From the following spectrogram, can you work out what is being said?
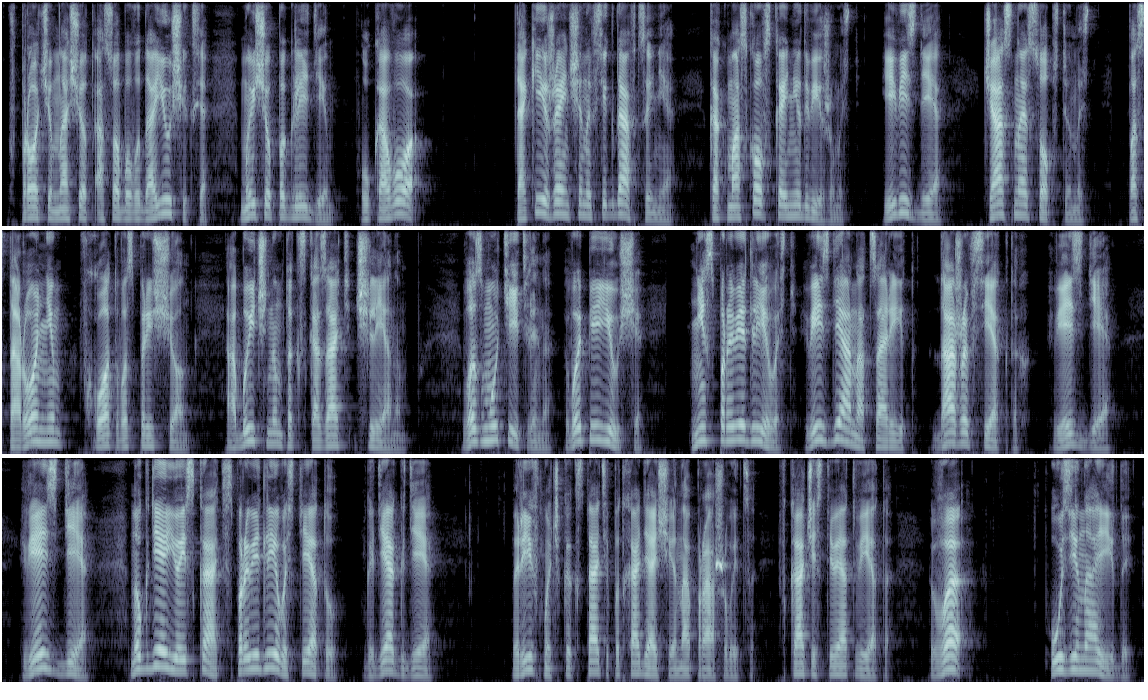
Впрочем, насчет особо выдающихся мы еще поглядим. У кого... Такие женщины всегда в цене, как московская недвижимость. И везде. Частная собственность. Посторонним вход воспрещен. Обычным, так сказать, членам. Возмутительно, вопиюще. Несправедливость. Везде она царит. Даже в сектах. Везде. Везде. Но где ее искать, справедливость эту? Где-где? Рифмочка, кстати, подходящая напрашивается в качестве ответа. В... У Зинаиды.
